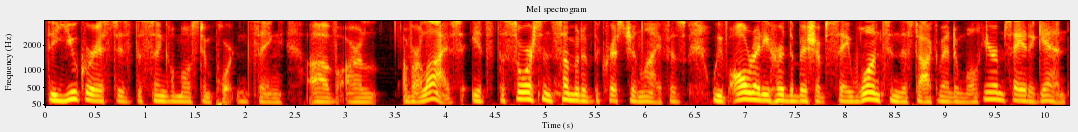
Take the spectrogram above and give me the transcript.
The Eucharist is the single most important thing of our of our lives. It's the source and summit of the Christian life, as we've already heard the bishops say once in this document, and we'll hear him say it again.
